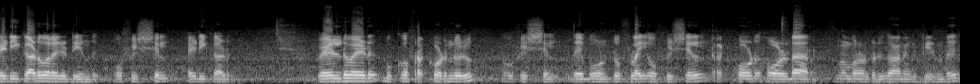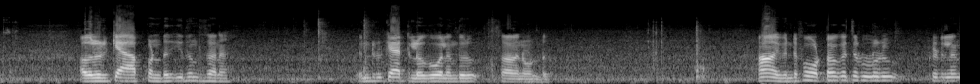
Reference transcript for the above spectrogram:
ഐ ഡി കാർഡ് പോലെ കിട്ടിയിട്ടുണ്ട്. Official I D card world wide book of റെക്കോർഡിന്റെ ഒരു official the born to fly official record holder എന്ന് പറഞ്ഞിട്ടൊരു സാധനം കിട്ടിയിട്ടുണ്ട്. അതിലൊരു ക്യാപ്പ് ഉണ്ട്. ഇതെന്ത് സാധനം? ഇതിന്റെ ഒരു കാറ്റലോഗ് പോലെ എന്തൊരു സാധനമുണ്ട്. ആ ഇവന്റെ ഫോട്ടോ ഒക്കെ വെച്ചിട്ടുള്ളൊരു കിടിലൻ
